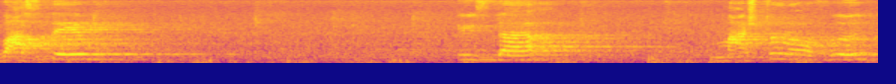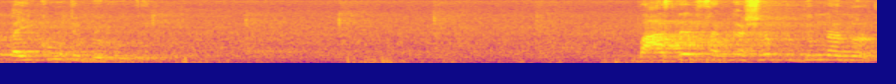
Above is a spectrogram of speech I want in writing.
Vasudev is the master of Vaikuntha Vibhuti. Vasudev Sankarshan Pradyumna Nurd.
